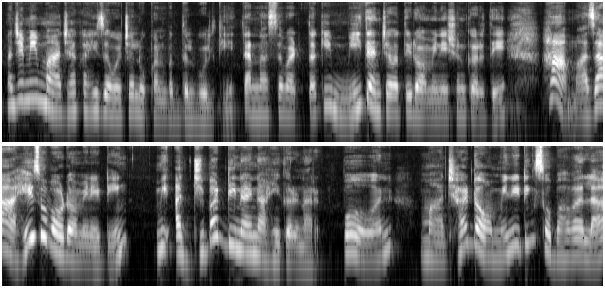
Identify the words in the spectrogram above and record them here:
म्हणजे मी माझ्या काही जवळच्या लोकांबद्दल बोलते त्यांना असं वाटतं की मी त्यांच्यावरती डॉमिनेशन करते. हां माझा आहे स्वभाव डॉमिनेटिंग मी अजिबात डिनाय नाही करणार. पण माझ्या डॉमिनेटिंग स्वभावाला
